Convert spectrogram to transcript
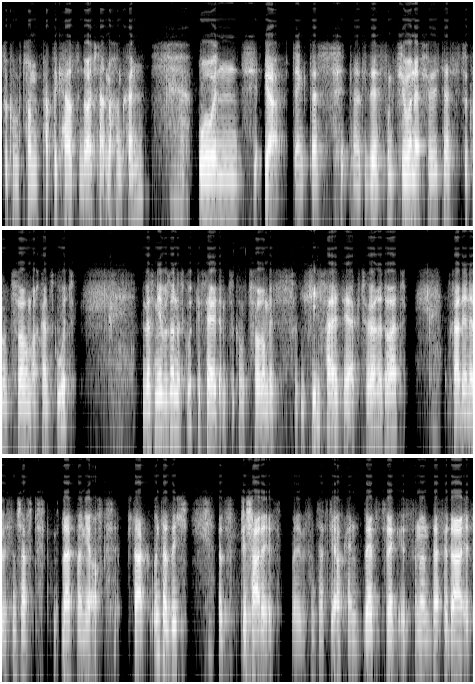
Zukunft von Public Health in Deutschland machen können. Und ja, ich denke, dass diese Funktion erfüllt das Zukunftsforum auch ganz gut. Und was mir besonders gut gefällt im Zukunftsforum ist so die Vielfalt der Akteure dort. Gerade in der Wissenschaft bleibt man ja oft stark unter sich, was sehr schade ist, weil Wissenschaft ja auch kein Selbstzweck ist, sondern dafür da ist,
